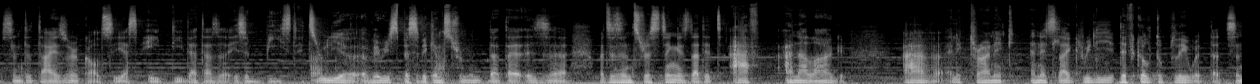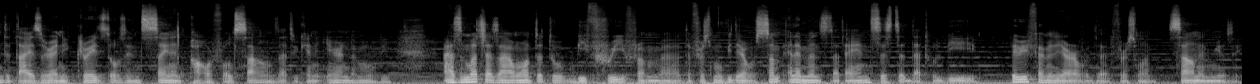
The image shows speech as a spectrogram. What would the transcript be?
synthesizer called CS80 that a, is a beast. It's really a, a very specific instrument that uh, is. Uh, what is interesting is that it's half analog, have electronic and it's like really difficult to play with that synthesizer and it creates those insane and powerful sounds that you can hear in the movie. As much as i wanted to be free from uh, the first movie there were some elements that i insisted that will be very familiar with the first one sound and music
